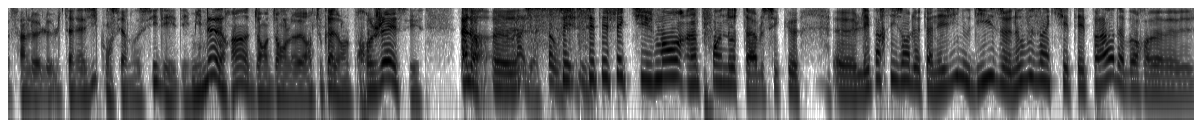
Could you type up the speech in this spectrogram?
enfin l'euthanasie concerne aussi des, mineurs, hein, dans, dans le, en tout cas dans le projet. C'est alors, euh, c'est effectivement un point notable, c'est que euh, les partisans de l'euthanasie nous disent ne vous inquiétez pas, d'abord, euh,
